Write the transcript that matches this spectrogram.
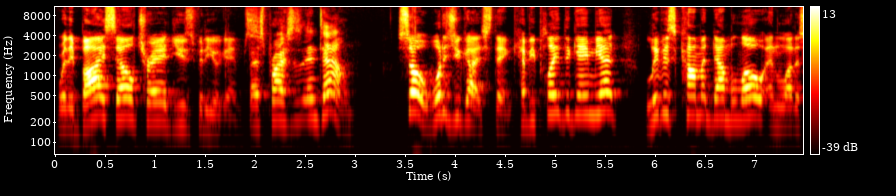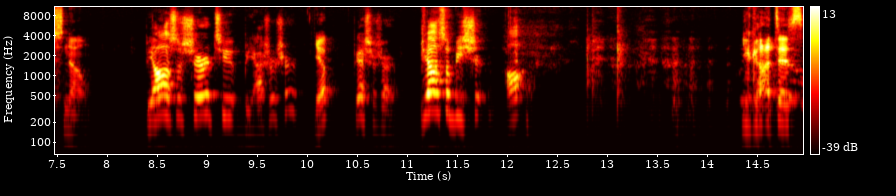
where they buy, sell, trade, use video games. Best prices in town. So, what did you guys think? Have you played the game yet? Leave us a comment down below and let us know. Be also sure to be also sure. Yep, Be also sure. Be also be sure. Oh, you got this.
